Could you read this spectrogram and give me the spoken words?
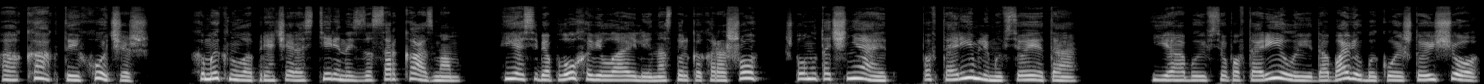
«А как ты хочешь?» — хмыкнула, пряча растерянность за сарказмом. Я себя плохо вела или настолько хорошо, что он уточняет, повторим ли мы все это. Я бы все повторил и добавил бы кое-что еще,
